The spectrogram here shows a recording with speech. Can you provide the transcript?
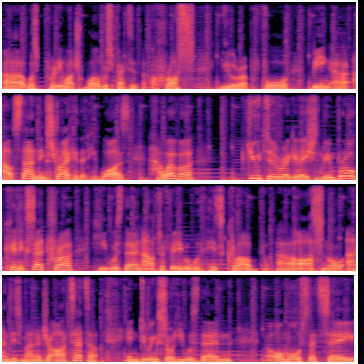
uh, was pretty much well respected across Europe for being an outstanding striker that he was. However, due to regulations being broken, etc., he was then out of favour with his club, uh, Arsenal, and his manager, Arteta. In doing so, he was then almost, let's say,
